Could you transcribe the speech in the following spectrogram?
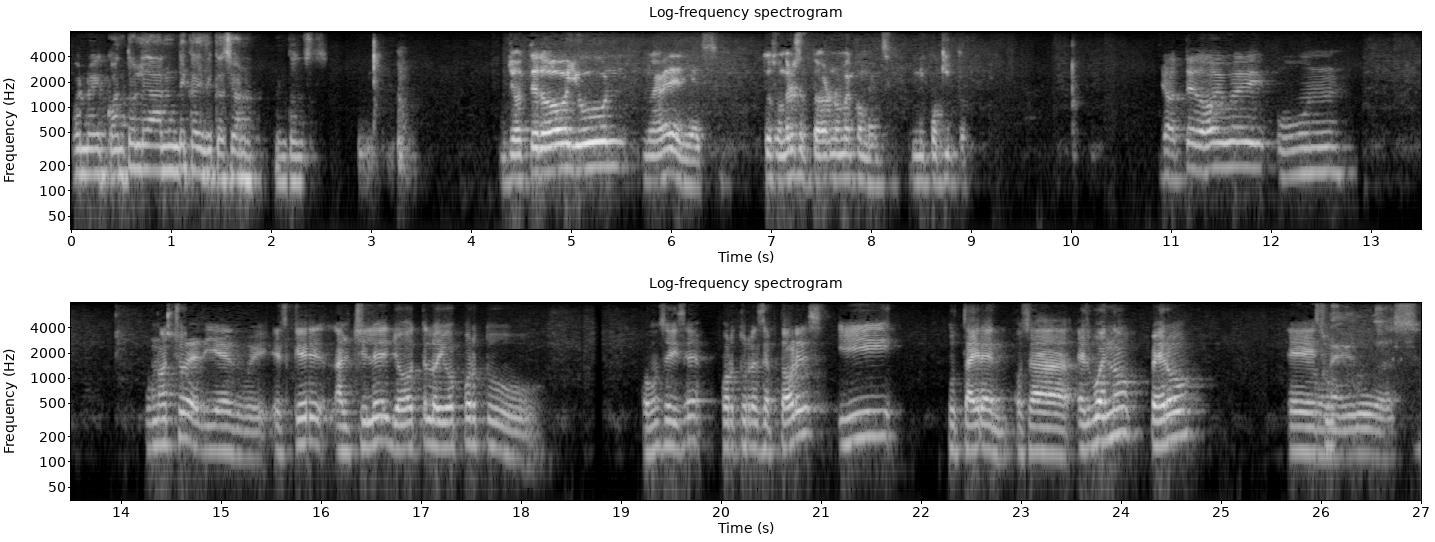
Bueno, ¿y cuánto le dan de calificación entonces? Yo te doy un 9 de 10. Tu segundo receptor no me convence, ni poquito. yo te doy, güey, un, un 8 de 10, güey. Es que al Chile yo te lo digo por tu, ¿cómo se dice? Por tus receptores y tu end. O sea, es bueno, pero eh, es No hay dudas.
